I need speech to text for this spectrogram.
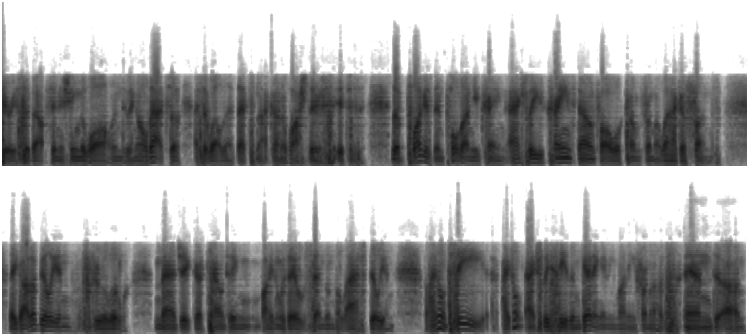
serious about finishing the wall and doing all that. So I said, well, that that's not going to wash there. It's the plug has been pulled on Ukraine. Actually, Ukraine's downfall will come from a lack of funds. They got a billion through a little magic accounting. Biden was able to send them the last billion, but I don't see, I don't actually see them getting any money from us. And um,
